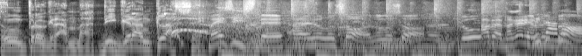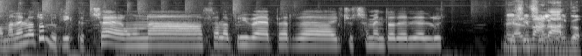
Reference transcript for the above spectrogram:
un programma di gran classe. Ma esiste? Eh, non lo so, non lo so. Vabbè, magari non mi Capitano, ma nella tua boutique c'è una sala privé per eh, il ciucciamento delle luci. La luce valgo.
